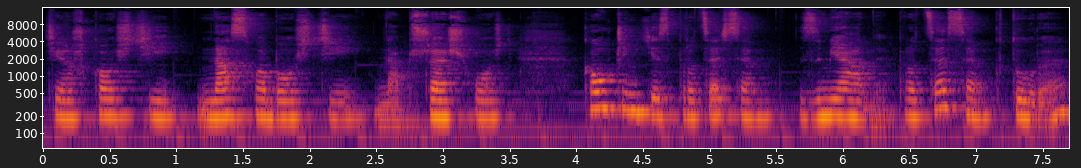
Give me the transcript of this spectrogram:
ciężkości na słabości, na przeszłość. Coaching jest procesem zmiany, procesem, który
